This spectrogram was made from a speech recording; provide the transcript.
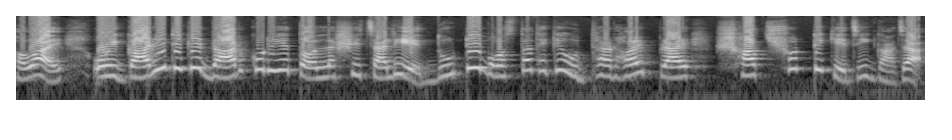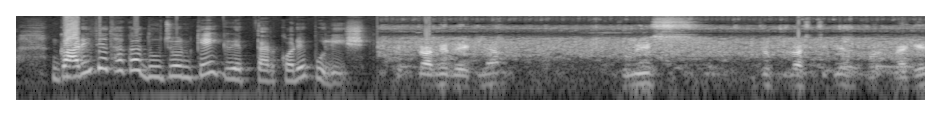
হওয়ায় ওই গাড়িটিকে দাঁড় করিয়ে তল্লাশি চালিয়ে দুটি বস্তা থেকে উদ্ধার হয় প্রায় সাতষট্টি কেজি গাঁজা। গাড়িতে থাকা দুজনকেই গ্রেপ্তার করে পুলিশ। দেখলাম। পুলিশ দুটো প্লাস্টিকের ব্যাগে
